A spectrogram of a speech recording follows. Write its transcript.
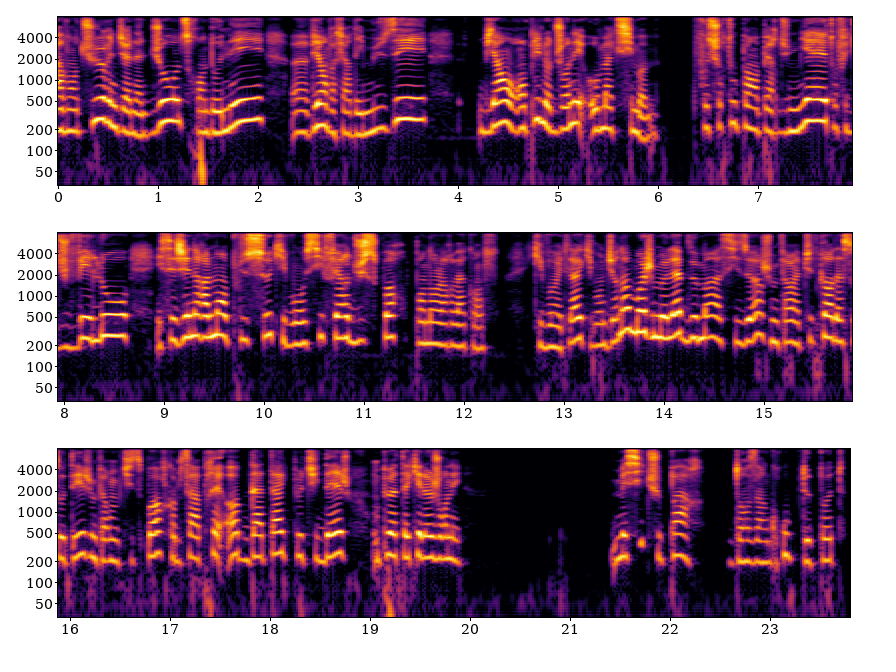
aventure, Indiana Jones, randonnée, euh, viens, on va faire des musées, viens, on remplit notre journée au maximum. Faut surtout pas en perdre une miette, on fait du vélo, et c'est généralement en plus ceux qui vont aussi faire du sport pendant leurs vacances. Qui vont être là, qui vont dire non, moi je me lève demain à 6h, je vais me faire ma petite corde à sauter, je vais me faire mon petit sport, comme ça après, hop, d'attaque, petit déj, on peut attaquer la journée. Mais si tu pars dans un groupe de potes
